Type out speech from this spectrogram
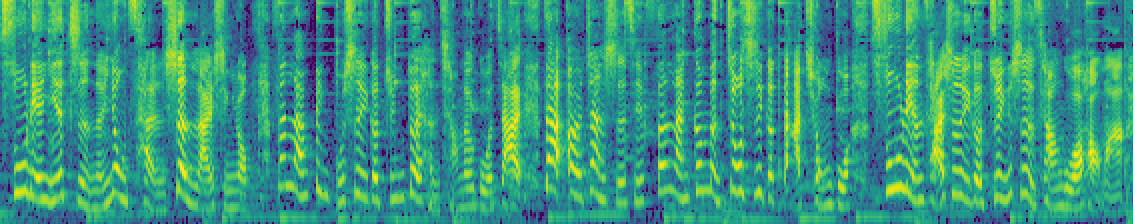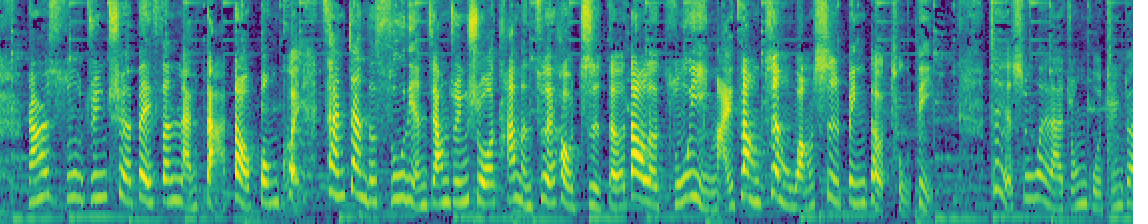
苏联也只能用惨胜来形容。芬兰并不是一个军队很强的国家，哎，在二战时期，芬兰根本就是一个大穷国，苏联才是一个军事强国，好吗？然而苏军却被芬兰打到崩溃。参战的苏联将军说，他们最后只得到了足以埋葬阵亡士兵的土地。这也是未来中国军队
